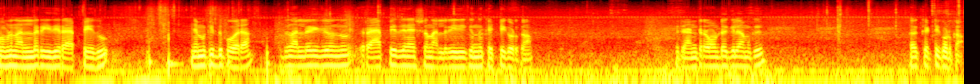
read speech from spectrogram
അപ്പോൾ നമ്മൾ നല്ല രീതിയിൽ റാപ്പ് ചെയ്തു. നമുക്കിത് പോരാ. ഇത് നല്ല രീതിയിൽ ഒന്ന് റാപ്പ് ചെയ്തതിന് ശേഷം നല്ല രീതിക്ക് ഒന്ന് കെട്ടി കൊടുക്കണം. രണ്ട് റൗണ്ടെങ്കിലും നമുക്ക് അത് കെട്ടി കൊടുക്കാം.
